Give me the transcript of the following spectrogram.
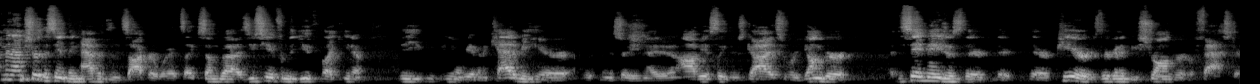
I mean, I'm sure the same thing happens in soccer, where it's like some guys you see it from the youth, like you know, the you know we have an academy here with Minnesota United, and obviously there's guys who are younger at the same age as their their, their peers. They're going to be stronger or faster.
